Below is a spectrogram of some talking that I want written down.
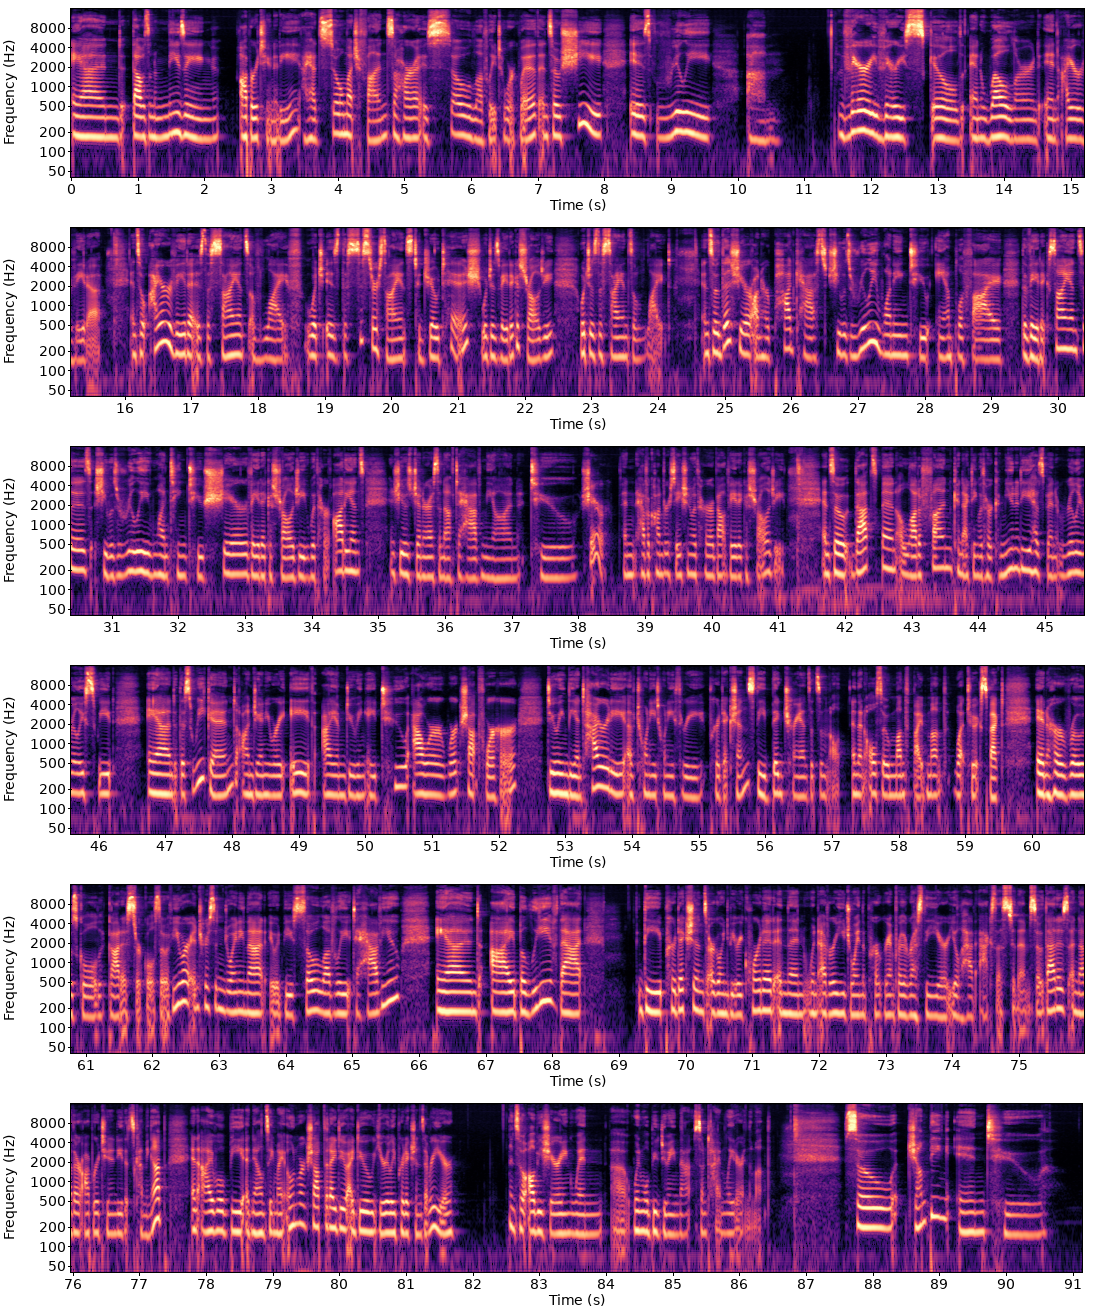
and that was an amazing opportunity. I had so much fun. Sahara is so lovely to work with. And so she is really um, very, very skilled and well learned in Ayurveda. And so, Ayurveda is the science of life, which is the sister science to Jyotish, which is Vedic astrology, which is the science of light. And so, this year on her podcast, she was really wanting to amplify the Vedic sciences. She was really wanting to share Vedic astrology with her audience. And she was generous enough to have me on to share and have a conversation with her about Vedic astrology. And so that's been a lot of fun. Connecting with her community has been really, really sweet. And this weekend on January 8th, I am doing a two hour workshop for her, doing the entirety of 2023 predictions, the big transits, and, and then also month by month what to expect in her rose gold goddess circle. So if you are interested in joining that, it would be so lovely to have you. And I believe that the predictions are going to be recorded and then whenever you join the program for the rest of the year you'll have access to them. So that is another opportunity that's coming up and i will be announcing my own workshop that i do. I do yearly predictions every year and so i'll be sharing when uh, when we'll be doing that sometime later in the month. So jumping into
